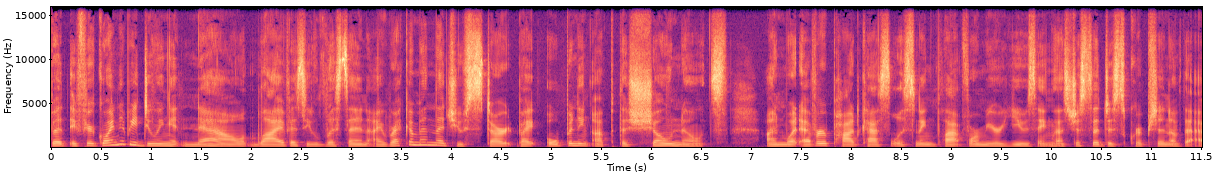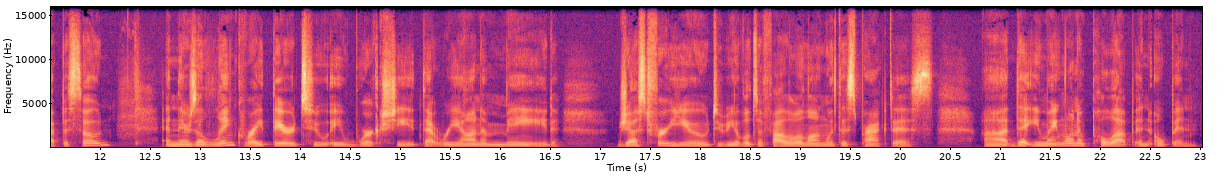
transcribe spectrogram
but if you're going to be doing it now, live as you listen, I recommend that you start by opening up the show notes on whatever podcast listening platform you're using. That's just the description of the episode. And there's a link right there to a worksheet that Rihanna made just for you to be able to follow along with this practice uh, that you might want to pull up and open.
